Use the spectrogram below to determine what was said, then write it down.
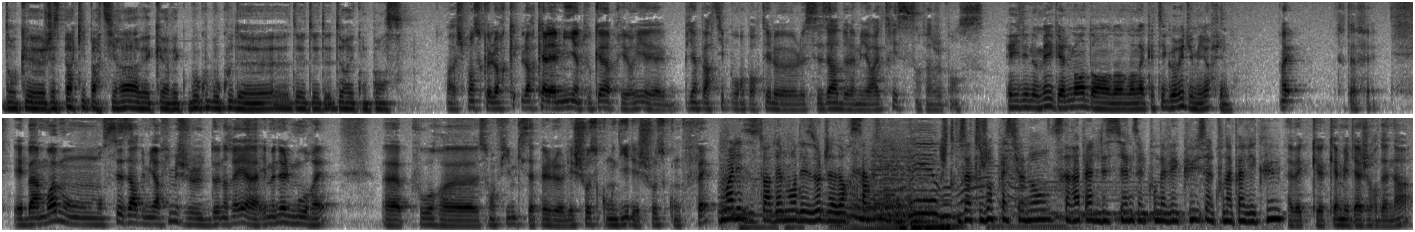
Donc euh, j'espère qu'il partira avec, avec beaucoup, beaucoup de, de, de, de récompenses. Ouais, je pense que leur, leur Calamy, en tout cas, a priori, est bien parti pour remporter le, le, César de la meilleure actrice, enfin je pense. Et il est nommé également dans, dans, dans la catégorie du meilleur film. Ouais, tout à fait. Et ben moi, mon, mon, César du meilleur film, je le donnerai à Emmanuel Mouret. Euh, pour euh, son film qui s'appelle Les choses qu'on dit, les choses qu'on fait. Moi, les histoires d'amour des autres, j'adore ça. Je trouve ça toujours passionnant. Ça rappelle les siennes, celles qu'on a vécues, celles qu'on n'a pas vécues. Avec euh, Camélia Jordana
